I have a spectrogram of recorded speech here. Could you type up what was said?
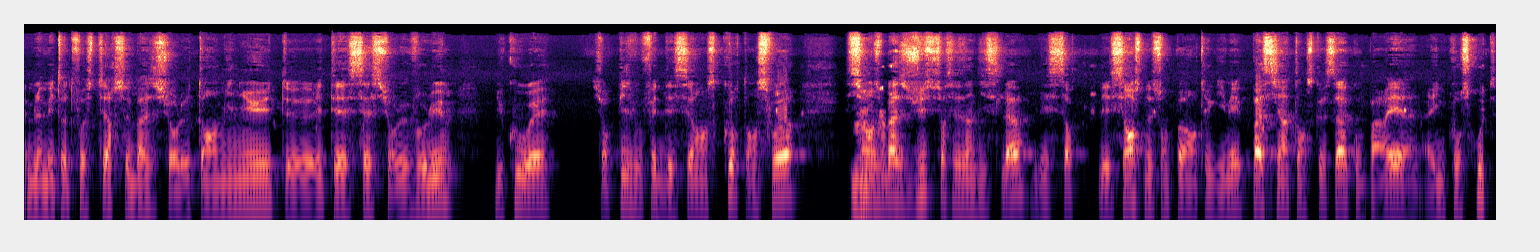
même la méthode Foster se base sur le temps en minutes, euh, les TSS sur le volume. Du coup, ouais, sur piste, vous faites des séances courtes en soi, si on se base juste sur ces indices-là, les, les séances ne sont pas, entre guillemets, pas si intenses que ça comparé à, une course route.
